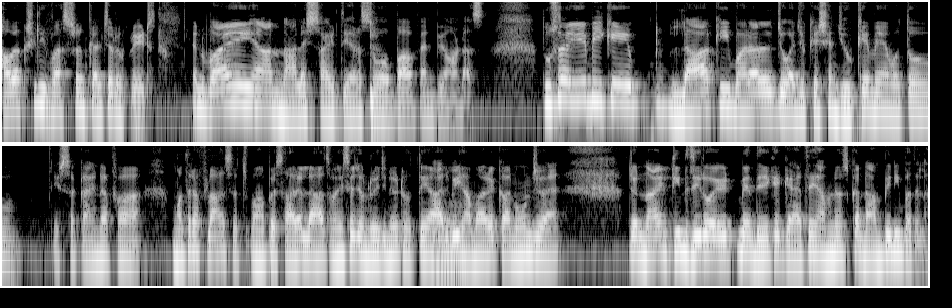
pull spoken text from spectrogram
how actually western culture operates and why on knowledge side they are so above and beyond اس دوسرا یہ بھی کہ لا کی بہرحال جو ایجوکیشن یو کے میں ہے وہ تو it's a kind of mother of laws وہاں پہ سارے لاز وہیں سے جو ریجنیٹ ہوتے ہیں آج بھی ہاں. ہمارے قانون جو ہیں جو نائنٹین زیرو ایٹ میں دے کے گئے تھے ہم نے اس کا نام بھی نہیں بدلا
